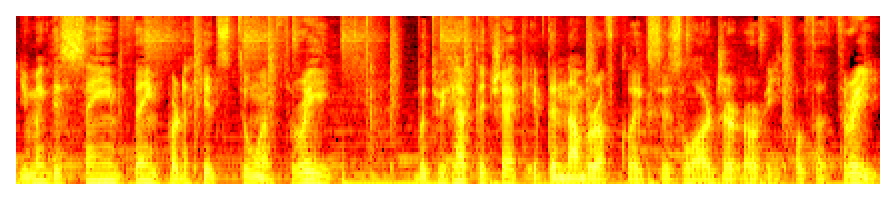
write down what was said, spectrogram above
You make the same thing for the hits 2 and 3, but we have to check if the number of clicks is larger or equal to 3.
